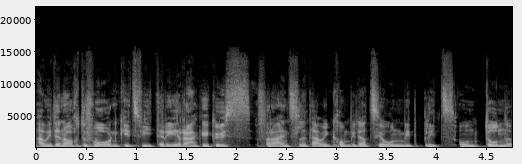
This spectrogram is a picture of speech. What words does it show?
Auch in der Nacht auf morgen gibt es weitere Regengüsse, vereinzelt auch in Kombination mit Blitz und Donner.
